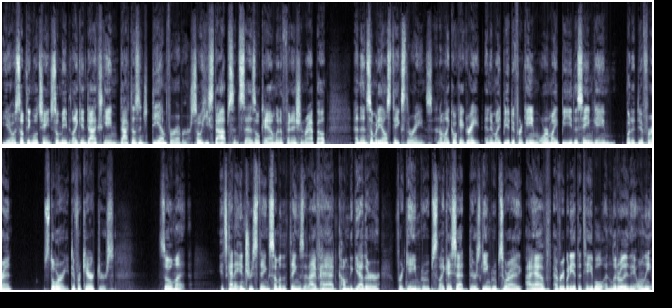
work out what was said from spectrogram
you know something will change. So maybe like in doc's game doc doesn't dm forever. So he stops and says okay i'm going to finish and wrap up and then somebody else takes the reins. And i'm like okay great. And it might be a different game or it might be the same game but a different story different characters. So my it's kind of interesting some of the things that i've had come together for game groups like i said there's game groups where i, I have everybody at the table and literally they only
